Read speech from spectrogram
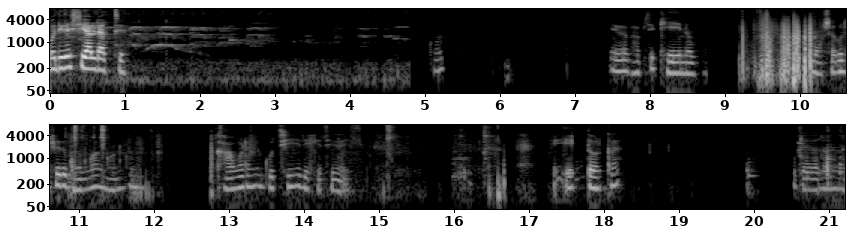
ওদিকে শিয়াল ডাকছে। এবার ভাবছি খেয়ে নেব। মশাগুলো শুধু ঘন ঘন ঘন ঘন। খাবার আমি গুছিয়ে রেখেছি গাইস এক দরকার উঠে গেলাম না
